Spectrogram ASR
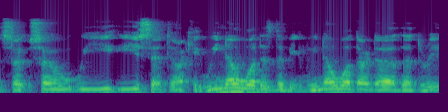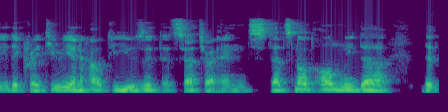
so so we you said okay, we know what is the BIM, we know what are the, the, really the criteria and how to use it, etc. And that's not only the the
